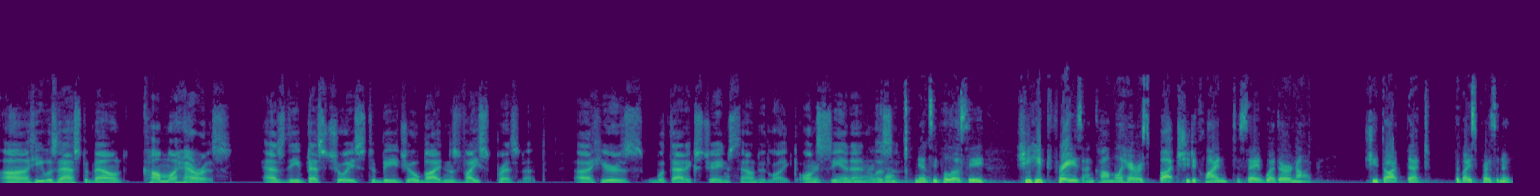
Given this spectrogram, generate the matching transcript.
uh, he was asked about Kamala Harris as the best choice to be Joe Biden's vice president. Uh, here's what that exchange sounded like on CNN. Listen. Nancy Pelosi, she heaped praise on Kamala Harris, but she declined to say whether or not she thought that the vice president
